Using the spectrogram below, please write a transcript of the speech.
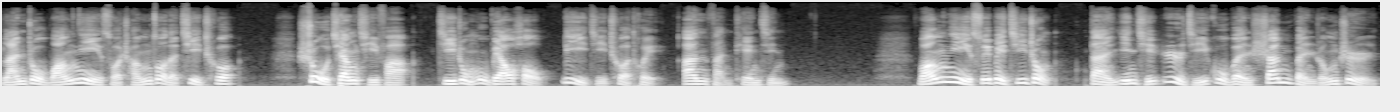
拦住王逆所乘坐的汽车，数枪齐发，击中目标后立即撤退。安返天津。王逆虽被击中，但因其日籍顾问山本荣治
